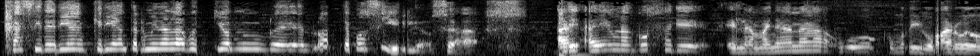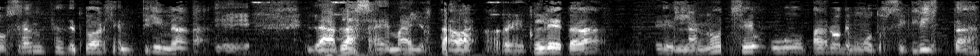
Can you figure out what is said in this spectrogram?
casi querían, querían terminar la cuestión eh, lo antes posible. O sea, hay, hay una cosa que en la mañana hubo, como digo, paro de docentes de toda Argentina. eh, la Plaza de Mayo estaba repleta. En la noche hubo paro de motociclistas.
